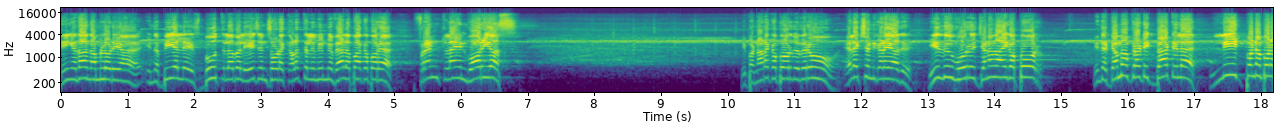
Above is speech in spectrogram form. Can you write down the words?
நீங்க தான் நம்மளுடைய இந்த பிஎல்ஏஸ் பூத் லெவல் ஏஜென்ட்ஸோட களத்தில் நின்று வேலை பார்க்க போற ஃப்ரண்ட் லைன் வாரியர்ஸ் இப்ப நடக்க போறது வெறும் எலெக்ஷன் கிடையாது. இது ஒரு ஜனநாயக போர். இந்த டெமோக்ராட்டிக் பேட்டில லீட் பண்ண போற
